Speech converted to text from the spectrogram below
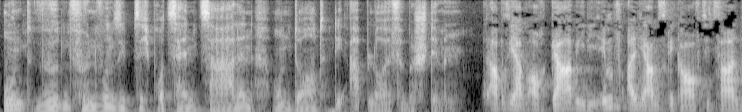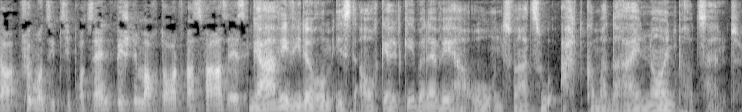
und würden 75 Prozent zahlen und dort die Abläufe bestimmen. Aber sie haben auch Gavi, die Impfallianz, gekauft. Sie zahlen da 75 Prozent, bestimmen auch dort, was Phase ist. Gavi wiederum ist auch Geldgeber der WHO und zwar zu 8,39 Prozent.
